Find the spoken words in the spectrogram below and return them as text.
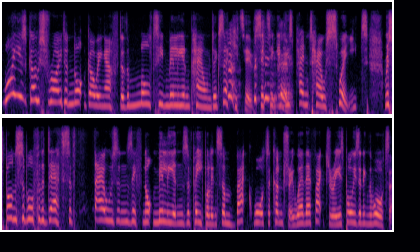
why is Ghost Rider not going after the multi-million pound executive sitting in his penthouse suite, responsible for the deaths of thousands, if not millions, of people in some backwater country where their factory is poisoning the water?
